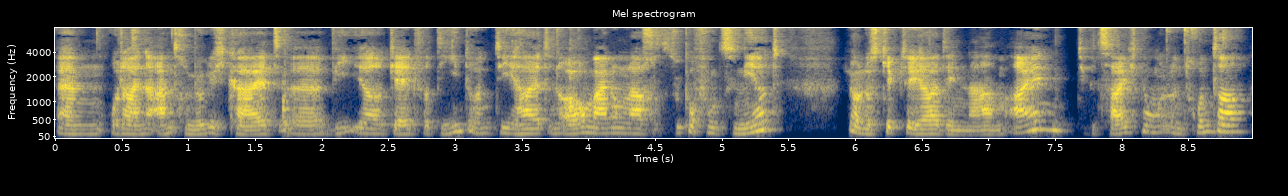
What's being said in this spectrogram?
ähm, oder eine andere Möglichkeit, äh, wie ihr Geld verdient und die halt in eurer Meinung nach super funktioniert. Ja, und das gibt ihr ja den Namen ein, die Bezeichnung und drunter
